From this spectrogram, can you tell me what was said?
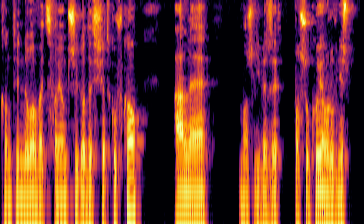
kontynuować swoją przygodę z siatkówką, ale Możliwe, że poszukują również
